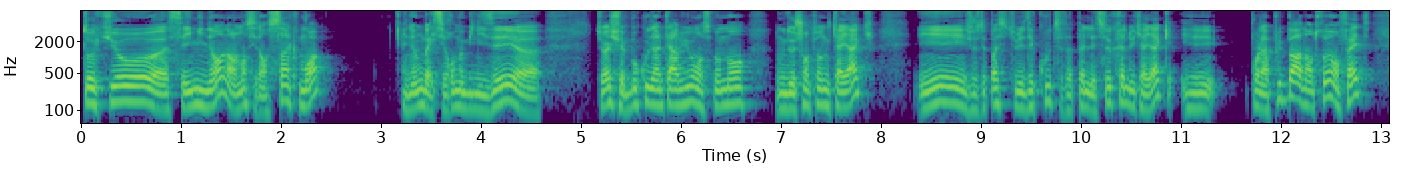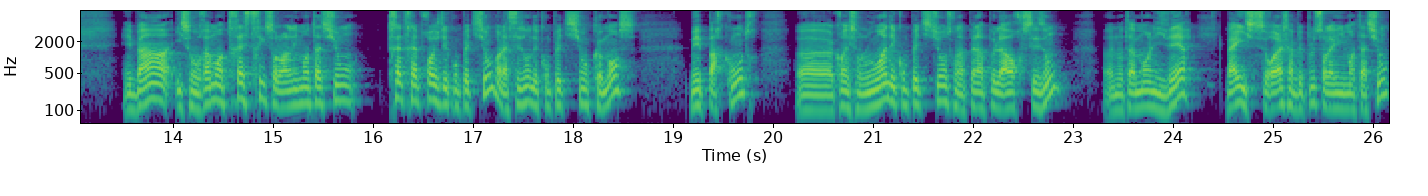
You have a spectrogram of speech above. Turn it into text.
Tokyo, c'est imminent, normalement c'est dans 5 mois, et donc bah, il s'est remobilisé. Tu vois, je fais beaucoup d'interviews en ce moment donc de champions de kayak, et je sais pas si tu les écoutes, ça s'appelle Les Secrets du kayak, et pour la plupart d'entre eux, en fait, eh ben, ils sont vraiment très stricts sur leur alimentation très très proche des compétitions, quand la saison des compétitions commence, mais par contre, euh, quand ils sont loin des compétitions, ce qu'on appelle un peu la hors-saison, euh, notamment l'hiver, bah, ils se relâchent un peu plus sur l'alimentation.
